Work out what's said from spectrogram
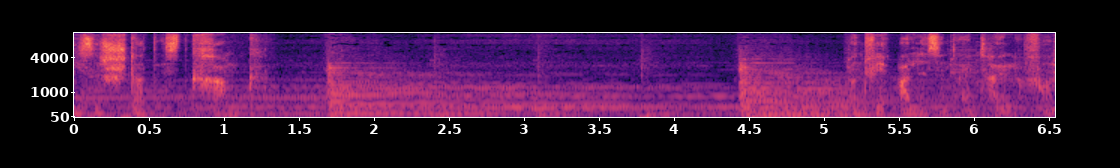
Diese Stadt ist krank. Und wir alle sind ein Teil davon.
